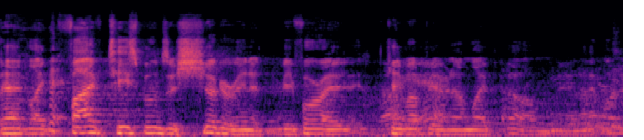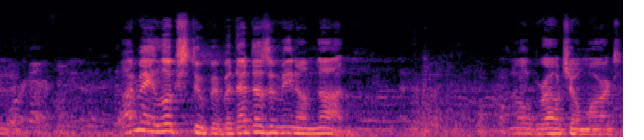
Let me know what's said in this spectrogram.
had like five teaspoons of sugar in it before I came up here, and I'm like, oh man, I wanted to. I may look stupid, but that doesn't mean I'm not. No Groucho Marx.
